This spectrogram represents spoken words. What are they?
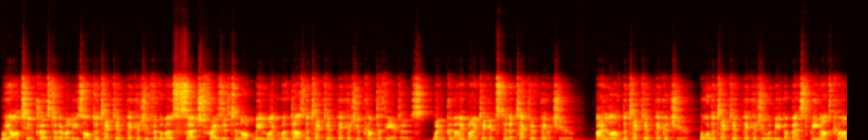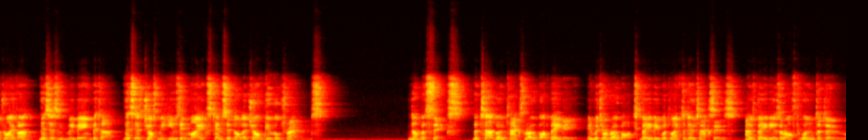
We are too close to the release of Detective Pikachu for the most searched phrases to not be like when does Detective Pikachu come to theaters? When can I buy tickets to Detective Pikachu? I love Detective Pikachu. Or Detective Pikachu would be the best peanut car driver. This isn't me being bitter. This is just me using my extensive knowledge of Google Trends. Number 6. The TurboTax Robot Baby, in which a robot baby would like to do taxes, as babies are oft wont to do.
